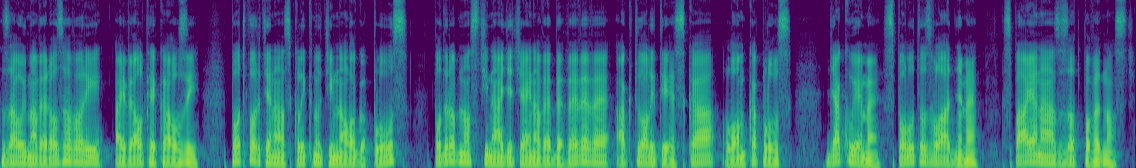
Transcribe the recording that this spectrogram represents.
zaujímavé rozhovory aj veľké kauzy. Podporte nás kliknutím na logo plus. Podrobnosti nájdete aj na webe www.aktuality.sk lomka plus. Ďakujeme, spolu to zvládneme. Spája nás zodpovednosť.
